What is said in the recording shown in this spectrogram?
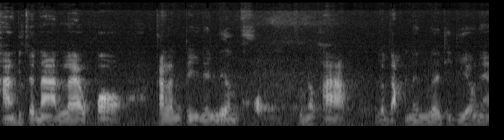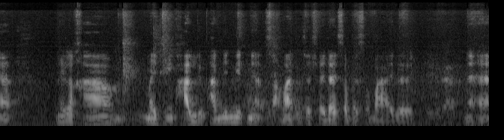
ข้างที่จะนานแล้วก็การันตีในเรื่องของคุณภาพ ระดับหนึ่งเลยทีเดียวนะฮะในราคาไม่ถึงพันหรือพันนิดๆเนี่ยสามารถที่จะใช้ได้สบายๆเลยนะฮะ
